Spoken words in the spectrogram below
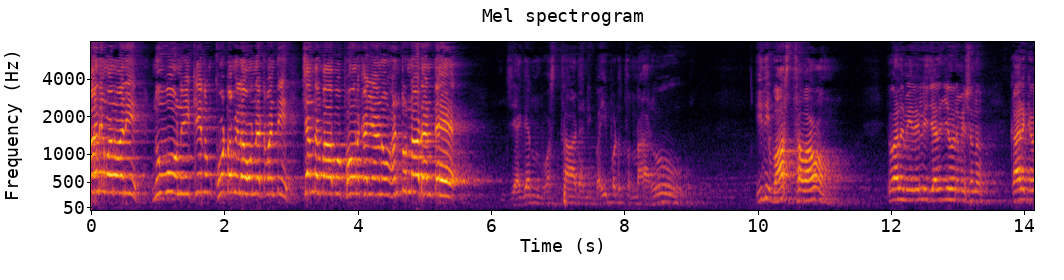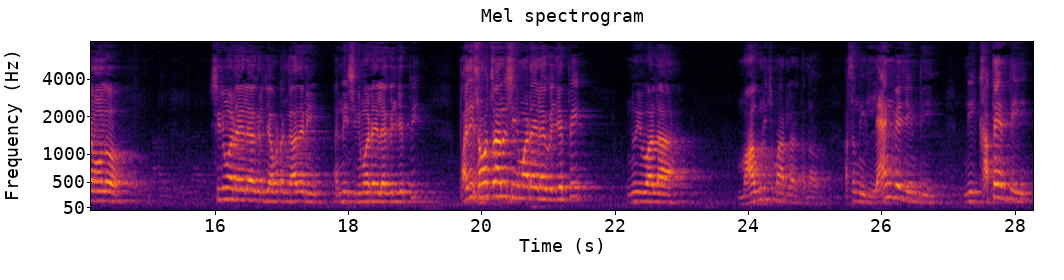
రానివ్వను అని నువ్వు నీ కీటం కూటమిలో ఉన్నటువంటి చంద్రబాబు పవన్ కళ్యాణ్ అంటున్నాడంటే జగన్ వస్తాడని భయపడుతున్నారు. ఇది వాస్తవం. ఇవాళ మీరు వెళ్ళి జలజీవన మిషన్ కార్యక్రమంలో సినిమా డైలాగులు చెప్పడం కాదని అన్ని సినిమా డైలాగులు చెప్పి పది సంవత్సరాలు సినిమా డైలాగులు చెప్పి నువ్వు ఇవాళ మా గురించి మాట్లాడుతున్నావు. అసలు నీ లాంగ్వేజ్ ఏంటి? నీ కథ ఏంటి?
